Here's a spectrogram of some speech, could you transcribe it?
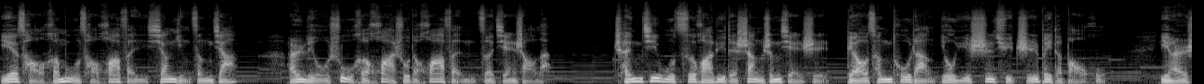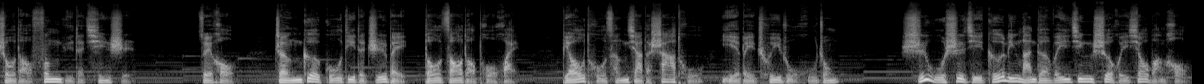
野草和牧草花粉相应增加，而柳树和桦树的花粉则减少了。沉积物磁化率的上升显示，表层土壤由于失去植被的保护，因而受到风雨的侵蚀。最后，整个谷地的植被都遭到破坏，表土层下的沙土也被吹入湖中。十五世纪格陵兰的维京社会消亡后，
